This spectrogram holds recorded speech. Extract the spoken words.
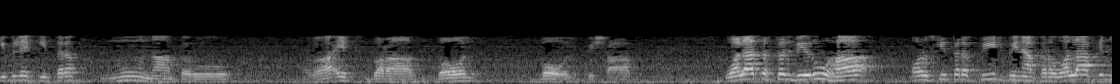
قبلے کی طرف منہ نہ کرو۔ غائط براز، بول بول، پیشاب۔ ولا تستدبروها۔ اور اس کی طرف پیٹ بھی نہ کرو۔ ولا کن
